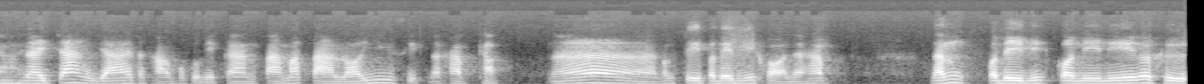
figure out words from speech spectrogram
ย้าย นายจ้างย้ายสถานประกอบการตามมาตรา 120 นะครับ ครับนะต้องตีประเด็นนี้ก่อนนะครับ นั้นประเด็นนี้กรณีนี้ก็คือ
